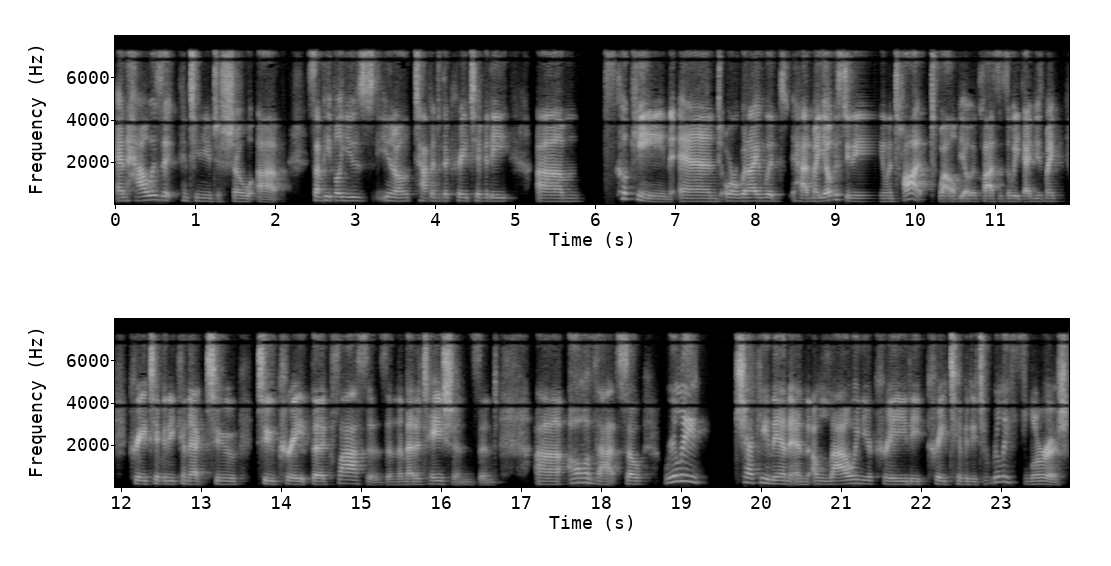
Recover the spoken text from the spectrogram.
And how is it continue to show up? Some people use you know tap into the creativity um, cooking and or when i would had my yoga studio and taught 12 yoga classes a week i'd use my creativity connect to to create the classes and the meditations and uh, all of that. So really checking in and allowing your creati- creativity to really flourish.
